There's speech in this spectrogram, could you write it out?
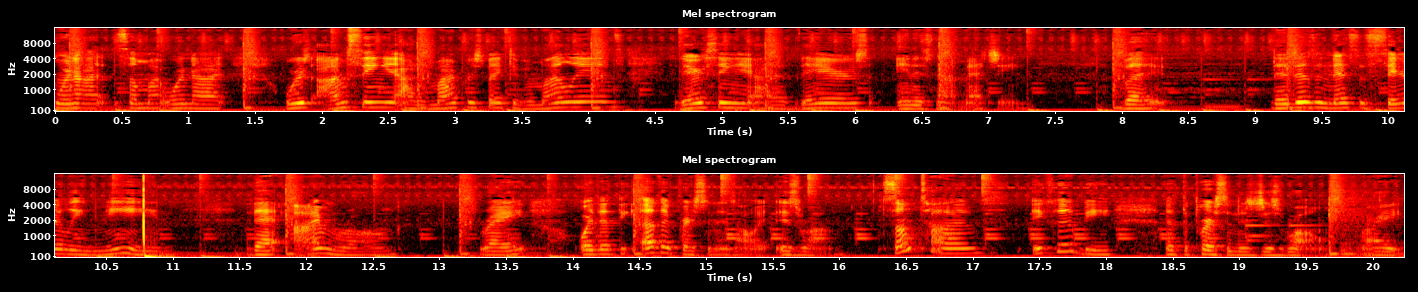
We're not somebody we're not we're I'm seeing it out of my perspective and my lens. They're seeing it out of theirs and it's not matching. But that doesn't necessarily mean that I'm wrong, right? Or that the other person is always is wrong. Sometimes it could be that the person is just wrong, right?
